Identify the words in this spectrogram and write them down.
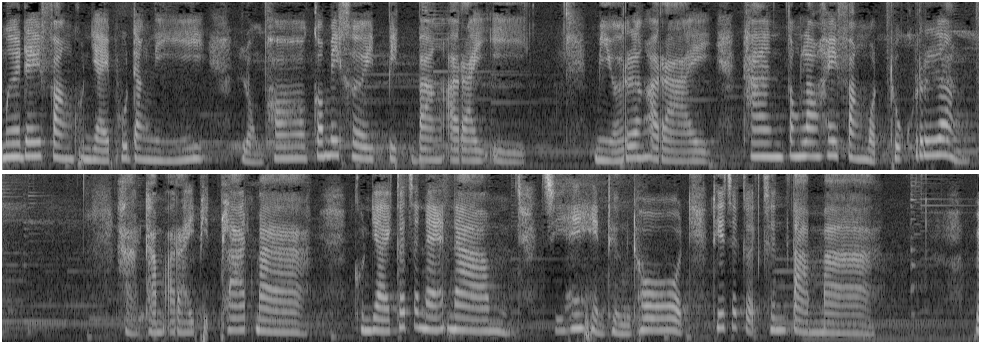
เมื่อได้ฟังคุณยายพูดดังนี้ หลวงพ่อก็ไม่เคยปิดบังอะไรอีก มีเรื่องอะไร ท่านต้องเล่าให้ฟังหมดทุกเรื่อง หากทำอะไรผิดพลาดมา คุณยายก็จะแนะนำชี้ให้เห็นถึงโทษที่จะเกิดขึ้นตามมา เว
